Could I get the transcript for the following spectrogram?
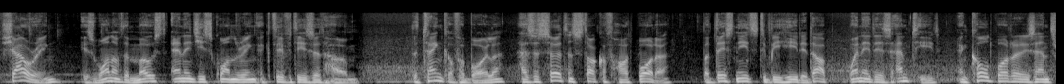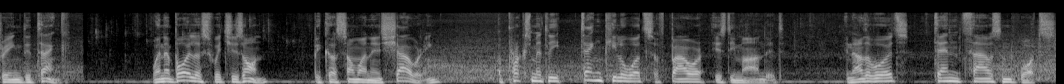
Showering is one of the most energy squandering activities at home. The tank of a boiler has a certain stock of hot water, but this needs to be heated up when it is emptied and cold water is entering the tank. When a boiler switches on, because someone is showering, approximately 10 kilowatts of power is demanded. In other words, 10,000 watts.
